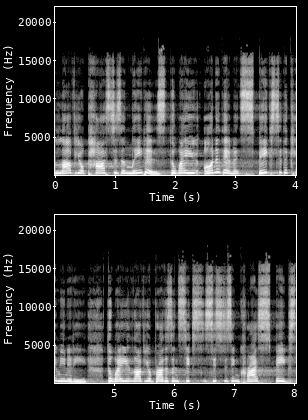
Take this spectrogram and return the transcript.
love your pastors and leaders, the way you honor them, it speaks to the community. The way you love your brothers and sisters in Christ speaks.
